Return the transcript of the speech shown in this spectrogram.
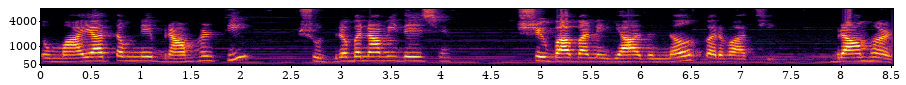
તો માયા તમને બ્રાહ્મણથી શુદ્ર બનાવી દે છે. શિવ બાબાને યાદ ન કરવાથી બ્રાહ્મણ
